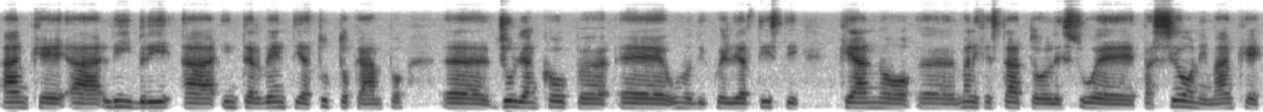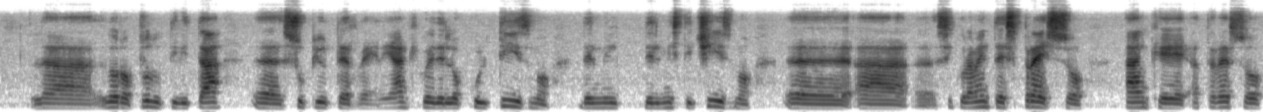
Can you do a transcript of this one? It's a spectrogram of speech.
anche a libri, a interventi a tutto campo. Julian Cope è uno di quegli artisti che hanno manifestato le sue passioni ma anche la loro produttività eh, su più terreni, anche quelli dell'occultismo, del, del misticismo, eh, ha eh, sicuramente espresso anche attraverso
